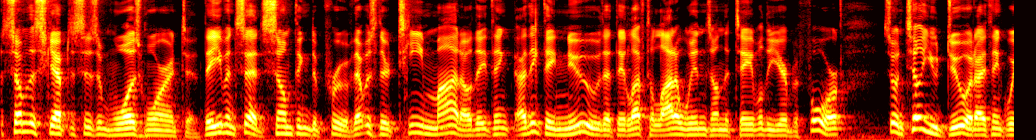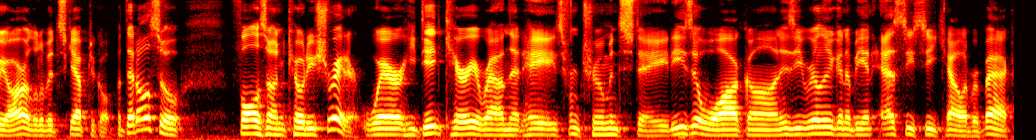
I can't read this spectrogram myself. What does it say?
some of the skepticism was warranted. They even said something to prove. That was their team motto. They think I think they knew that they left a lot of wins on the table the year before. So until you do it, I think we are a little bit skeptical. But that also falls on Cody Schrader, where he did carry around that, hey, he's from Truman State. He's a walk on. Is he really going to be an SEC caliber back?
